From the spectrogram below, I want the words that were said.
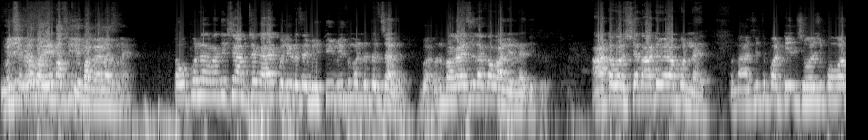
म्हणजे इकडं बाकी- बाकी बघायलाच नाही. तर उपनगराध्यक्ष आमच्या घरा पलीकडेच आहे. भीती भीत म्हणलं तरी चालेल. बरं. पण बघायला सुद्धा का आलेलं नाही तिकडे? आठ वर्षात आठ वेळा पण नाहीत पण अजित पाटील शिवाजी पवार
